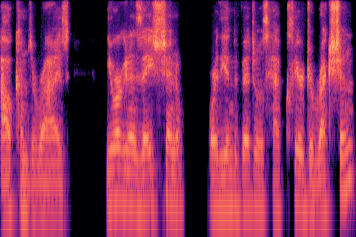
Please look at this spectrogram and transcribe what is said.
outcomes arise. The organization or the individuals have clear direction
